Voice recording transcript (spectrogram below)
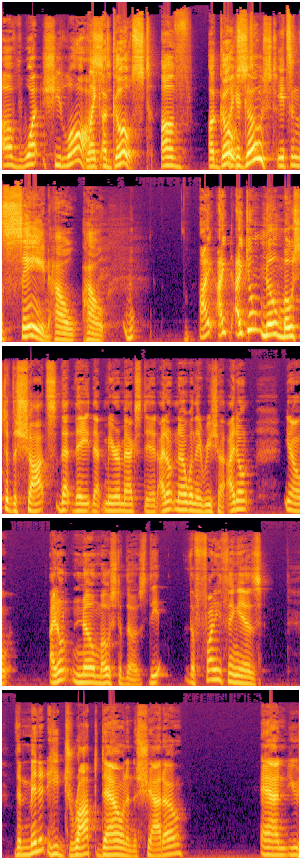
of what she lost, Like a ghost of a ghost. Like a ghost. It's insane how, how, I, I I don't know most of the shots that they that Miramax did. I don't know when they reshot. I don't, you know, I don't know most of those. the The funny thing is, the minute he dropped down in the shadow, and you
